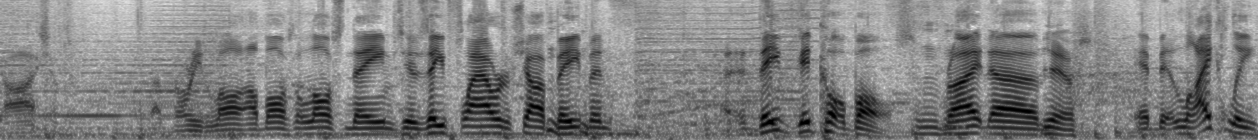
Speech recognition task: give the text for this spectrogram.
gosh, I've already lost. I've also lost names here. Zay Flowers, Rashod Bateman. They've they caught balls, right? Uh, yes. and- but Likely,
